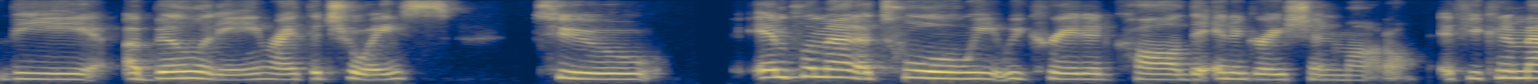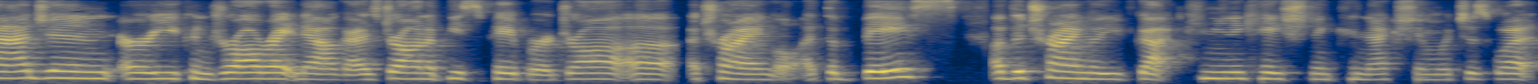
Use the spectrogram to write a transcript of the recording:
the ability, right, the choice to implement a tool we, we created called the integration model. If you can imagine, or you can draw right now, guys, draw on a piece of paper, draw a, a, triangle. At the base of the triangle, you've got communication and connection, which is what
